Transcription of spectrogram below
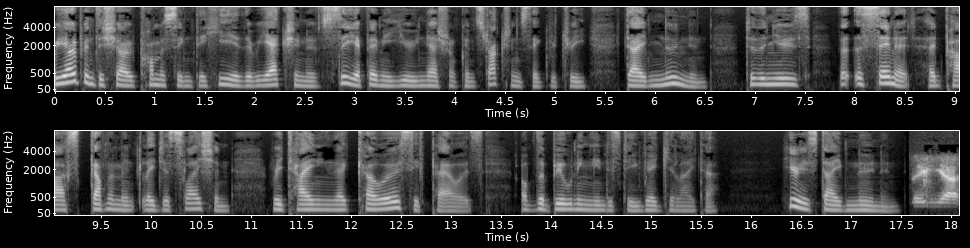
We opened the show promising to hear the reaction of CFMEU National Construction Secretary Dave Noonan to the news that the Senate had passed government legislation retaining the coercive powers of the building industry regulator. Here is Dave Noonan. The uh,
